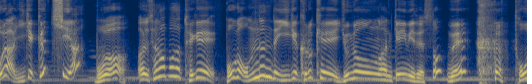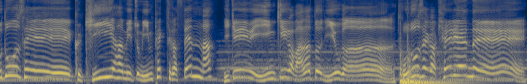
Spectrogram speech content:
뭐야 이게 끝이야? 뭐야 아니 생각보다 되게 뭐가 없는데 이게 그렇게 유명한 게임이 됐어? 왜? 도도새의 그 기이함이 좀 임팩트가 셌나? 이 게임이 인기가 많았던 이유가 도도새가 캐리했네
